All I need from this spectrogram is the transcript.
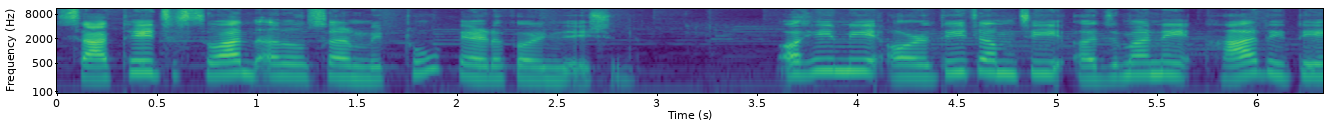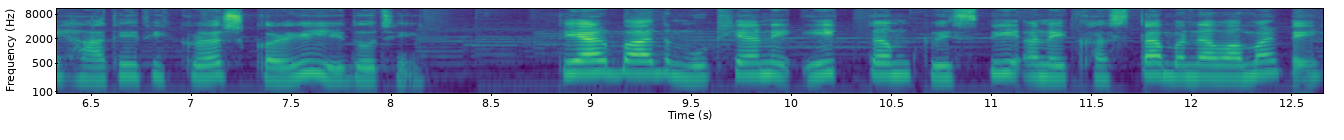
સાથે જ સ્વાદ અનુસાર મીઠું એડ કરી દઈશું. અહીં મેં અડધી ચમચી અજમાને આ રીતે હાથેથી ક્રશ કરી લીધો છે. ત્યારબાદ મુઠિયાને એકદમ ક્રિસ્પી અને ખસ્તા બનાવવા માટે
